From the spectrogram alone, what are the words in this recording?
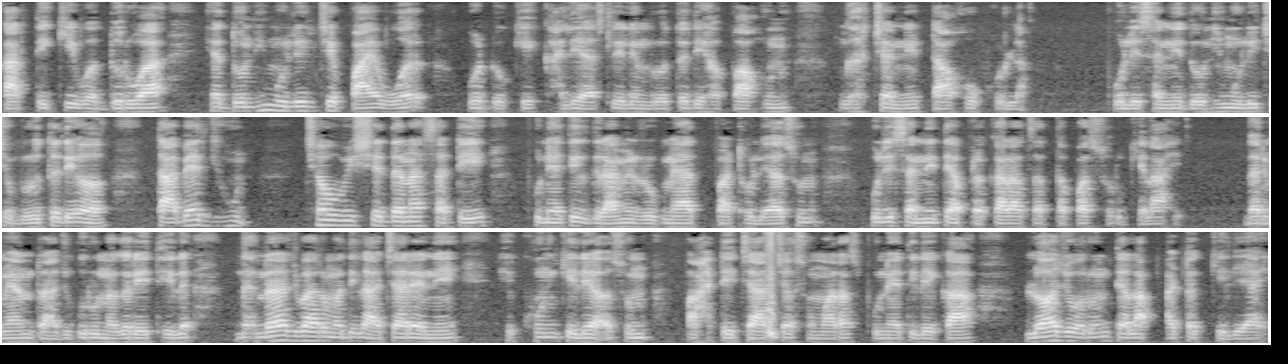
कार्तिकी व दुर्वा या दोन्ही मुलींचे पाय वर व डोके खाली असलेले मृतदेह पाहून घरच्यांनी टाहो फोडला. पोलिसांनी दोन्ही मुलीचे मृतदेह ताब्यात घेऊन छविच्छेदनासाठी पुण्यातील ग्रामीण रुग्णालयात पाठवले असून पोलिसांनी त्या प्रकाराचा तपास सुरू केला आहे. दरम्यान राजगुरुनगर येथील धनराज बारमधील आचार्याने हे खून केले असून पहाटे चारच्या सुमारास पुण्यातील एका लॉजवरून त्याला अटक केली आहे.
